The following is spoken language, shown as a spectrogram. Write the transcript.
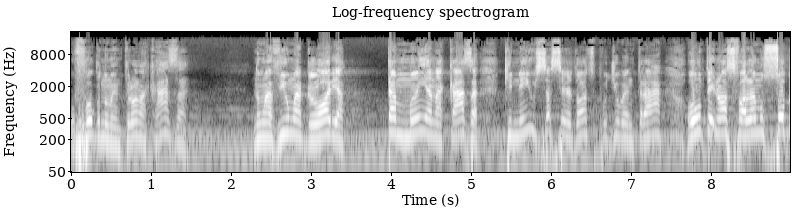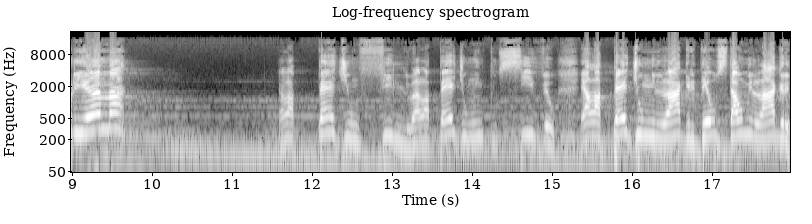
O fogo não entrou na casa? Não havia uma glória tamanha na casa que nem os sacerdotes podiam entrar. Ontem nós falamos sobre Ana. Ela pede um filho, ela pede um impossível, ela pede um milagre. Deus dá um milagre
